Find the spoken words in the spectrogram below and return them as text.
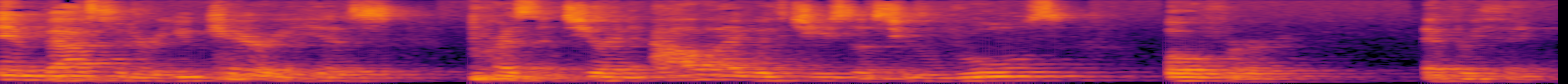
ambassador. You carry his presence. You're an ally with Jesus who rules over everything.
